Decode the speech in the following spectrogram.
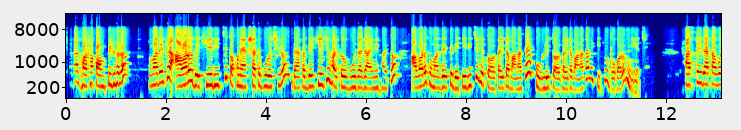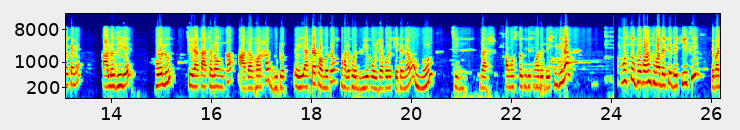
আদাটা ঘষা কমপ্লিট হলো। তোমাদেরকে আবারও দেখিয়ে দিচ্ছি, তখন একসাথে পুরো ছিল। দেখা, দেখিয়েছি, হয়তো বোঝা যায়নি হয়তো। আবারও তোমাদেরকে দেখিয়ে দিচ্ছি যে তরকারিটা বানাতে, পুরুলির তরকারিটা বানাতে আমি কি কি উপকরণ নিয়েছি। ফার্স্টেই দেখাবো এখানে, কালো জিরে, হলুদ, চেরা কাঁচা লঙ্কা, আদা ঘষা, দুটো, এই একটা টমেটো ভালো করে ধুয়ে পরিষ্কার করে কেটে নেওয়া, নুন, চিনি, ব্যাস, সমস্ত কিছু তোমাদের দেখিয়ে দিলাম। সমস্ত উপকরণ তোমাদেরকে দেখিয়েছি। এবার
